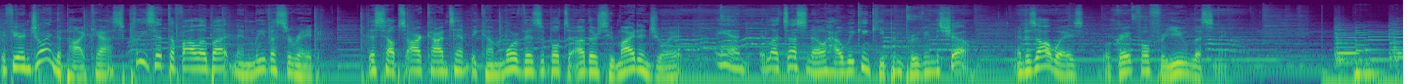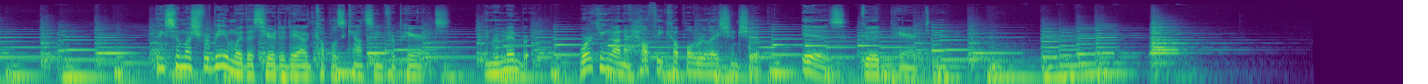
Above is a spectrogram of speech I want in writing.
If you're enjoying the podcast, please hit the follow button and leave us a rating. This helps our content become more visible to others who might enjoy it, and it lets us know how we can keep improving the show. And as always, we're grateful for you listening. Thanks so much for being with us here today on Couples Counseling for Parents. And remember, working on a healthy couple relationship is good parenting.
